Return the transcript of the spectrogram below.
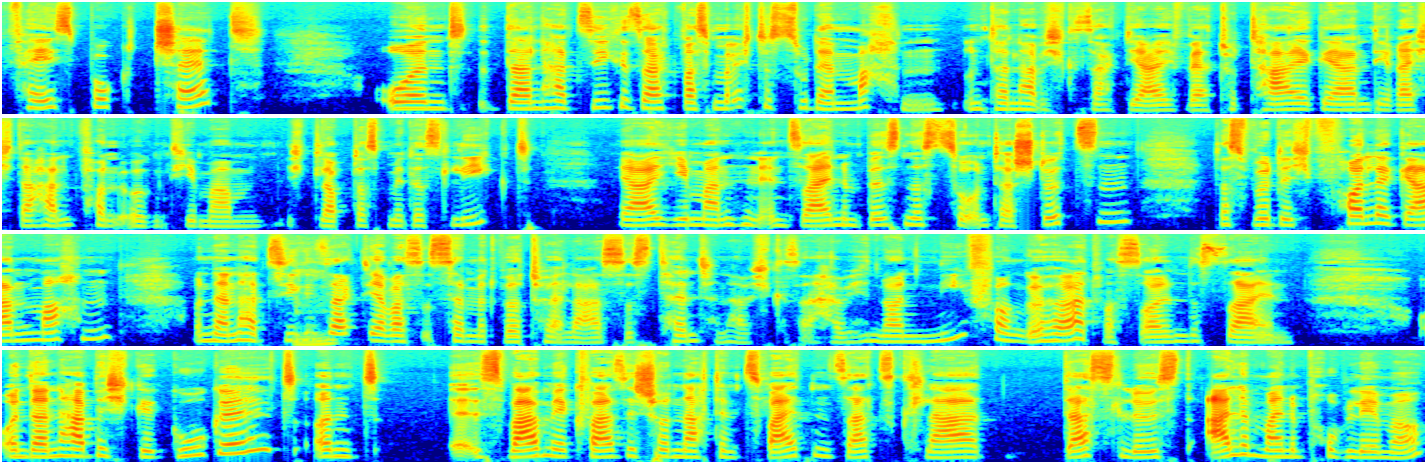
Facebook-Chat. Und dann hat sie gesagt, was möchtest du denn machen? Und dann habe ich gesagt, ja, ich wäre total gern die rechte Hand von irgendjemandem. Ich glaube, dass mir das liegt, ja, jemanden in seinem Business zu unterstützen. Das würde ich volle gern machen. Und dann hat sie Mhm. gesagt, ja, was ist denn mit virtueller Assistentin? Habe ich gesagt, habe ich noch nie von gehört. Was soll denn das sein? Und dann habe ich gegoogelt und es war mir quasi schon nach dem zweiten Satz klar, das löst alle meine Probleme.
